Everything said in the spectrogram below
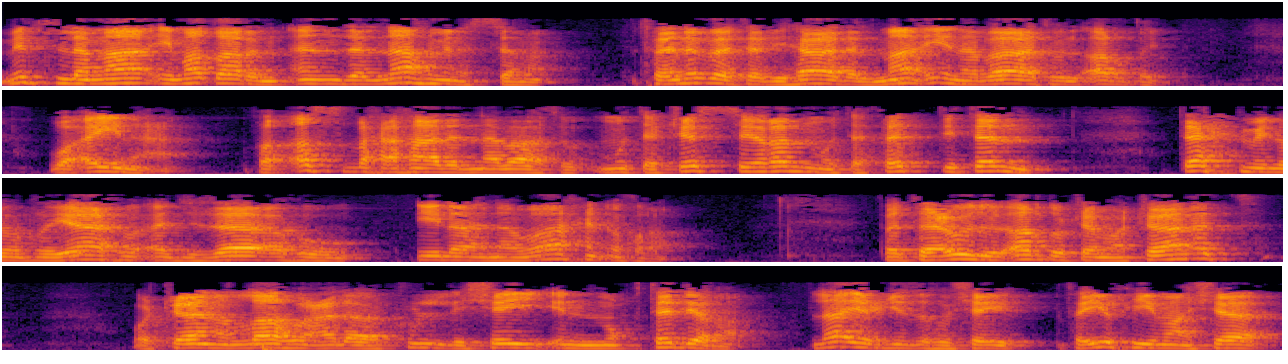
مثل ماء مطر أنزلناه من السماء فنبت بهذا الماء نبات الأرض وأينع فأصبح هذا النبات متكسرا متفتتا تحمل الرياح أجزاءه إلى نواح أخرى. فتعود الأرض كما كانت وكان الله على كل شيء مقتدرا. لا يعجزه شيء فيحيي ما شاء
